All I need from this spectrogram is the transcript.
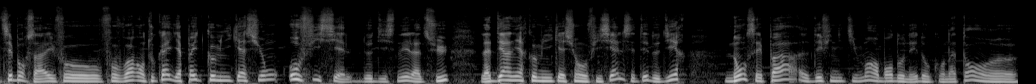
c'est pour ça, il faut, faut voir. En tout cas, il n'y a pas eu de communication officielle de Disney là-dessus. La dernière communication officielle, c'était de dire non, c'est pas euh, définitivement abandonné. Donc on attend, euh,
